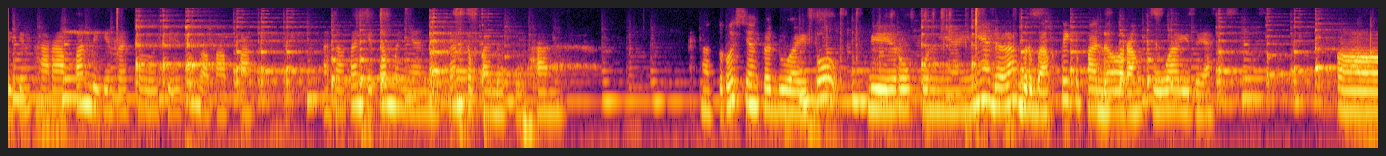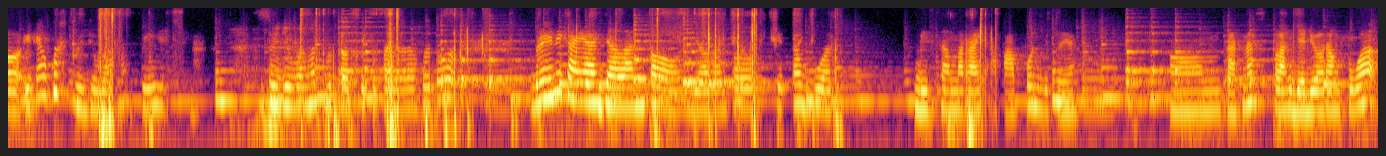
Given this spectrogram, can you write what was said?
Bikin harapan bikin resolusi itu nggak apa-apa asalkan kita menyandarkan kepada Tuhan Nah, terus yang kedua itu di rukunnya ini adalah berbakti kepada orang tua gitu ya. Uh, ini aku setuju banget sih. Setuju banget berbakti kepada orang tua tuh sebenarnya ini kayak jalan tol, jalan tol kita buat bisa meraih apa pun gitu ya. Um, karena setelah jadi orang tua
